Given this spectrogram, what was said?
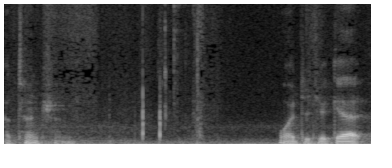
attention. What did you get?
